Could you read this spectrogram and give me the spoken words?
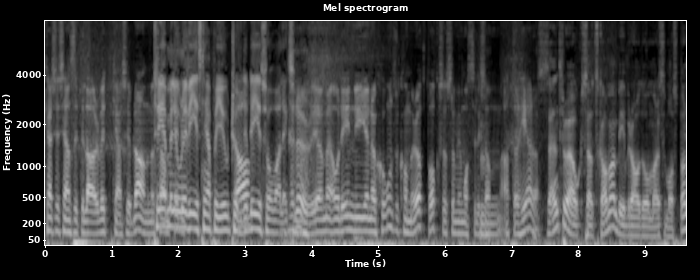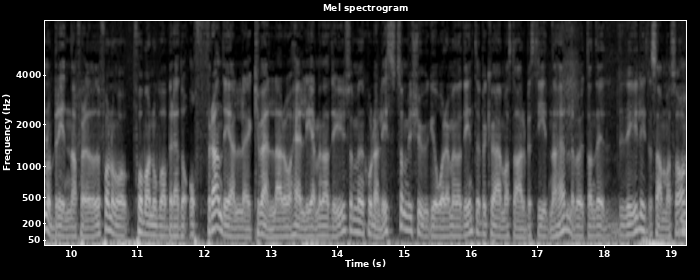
Kanske känns lite larvigt kanske ibland. Men Tre samtidigt- miljoner visningar på YouTube, Ja, det blir ju så va liksom. Eller hur? Ja, men, och det är en ny generation som kommer upp också som vi måste liksom attrahera. Sen tror jag också att ska man bli bra domare så måste man nog brinna för det. Då får, nog, får man nog vara beredd att offra en del eh, kvällar och helger. Jag menar, det är ju som en journalist som är 20 år. Jag menar, det är inte bekvämaste arbetstiderna heller. Utan det, det är ju lite samma sak.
